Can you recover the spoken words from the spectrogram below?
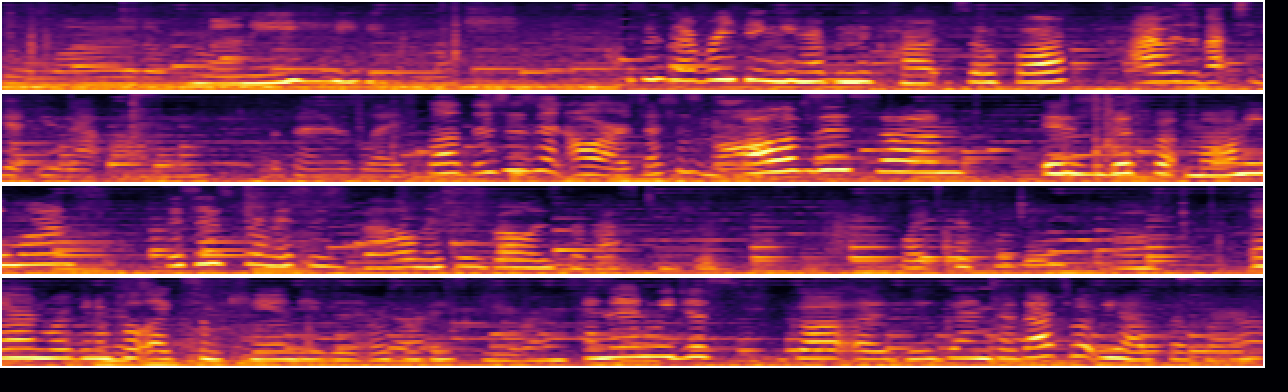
a lot of money. this is everything we have in the cart so far. I was about to get you that, mommy, but then it was like, well, this isn't ours. This is mom's. All of this um is just what mommy wants. This is for Mrs. Bell. Mrs. Bell is the best teacher. White crystal juice. Oh, And we're gonna put like some candies in it or something. And then we just got a glue gun, so that's what we have so far.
